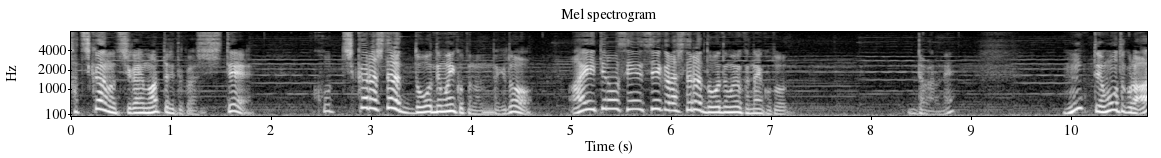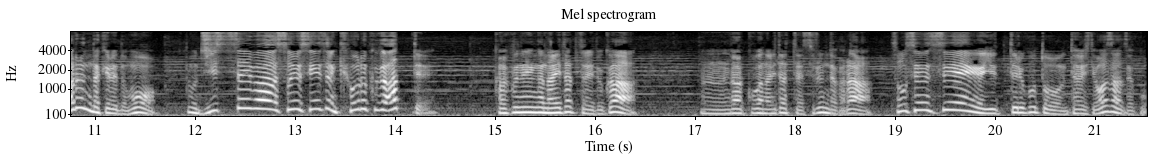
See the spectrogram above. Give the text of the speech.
価値観の違いもあったりとかしてこっちからしたらどうでもいいことなんだけど相手の先生からしたらどうでもよくないことだからね。ん？って思うところあるんだけれどもでも実際はそういう先生の協力があって学年が成り立ってたりとか、うん、学校が成り立ってたりするんだからその先生が言ってることに対してわざわざこ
